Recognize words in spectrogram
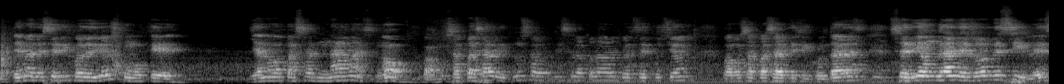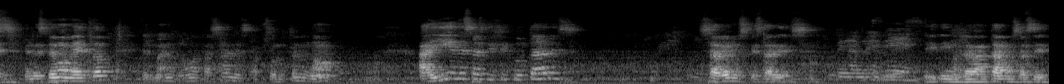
el tema de ser hijo de Dios como que ya no va a pasar nada más. No, vamos a pasar, incluso dice la palabra persecución, vamos a pasar dificultades. Sería un gran error decirles en este momento, hermanos, no va a pasarles, absolutamente no. Ahí en esas dificultades sabemos que está Dios. Y nos levantamos así.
